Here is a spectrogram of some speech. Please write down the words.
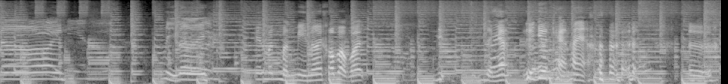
เนย หมีเนยเป็นมันเหมือนหมีเนยเขาแบบว่ายิอย่างเงี้ยเดี๋ยวยื่นแขนให้อะ เออำ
